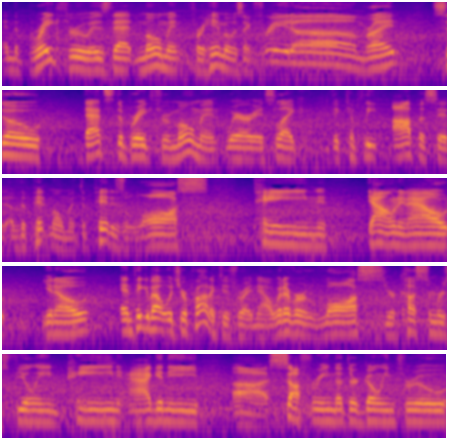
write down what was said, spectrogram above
And the breakthrough is that moment for him, it was like freedom, right? So that's the breakthrough moment where it's like the complete opposite of the pit moment. The pit is loss, pain, down and out, you know? And think about what your product is right now. Whatever loss your customer's feeling, pain, agony, uh, suffering that they're going through,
